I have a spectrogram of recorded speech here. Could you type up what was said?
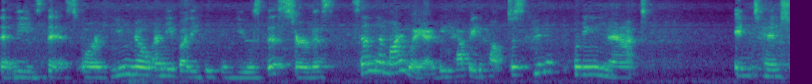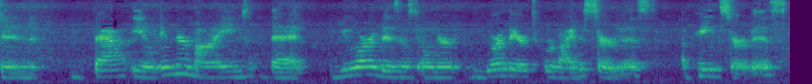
that needs this. Or if you know anybody who can use this service, send them my way. I'd be happy to help. Just kind of putting that intention back, you know, in their mind that you are a business owner, you're there to provide a service, a paid service,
